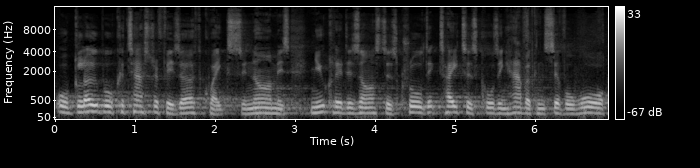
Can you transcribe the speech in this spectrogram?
or global catastrophes, earthquakes, tsunamis, nuclear disasters, cruel dictators causing havoc and civil war.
